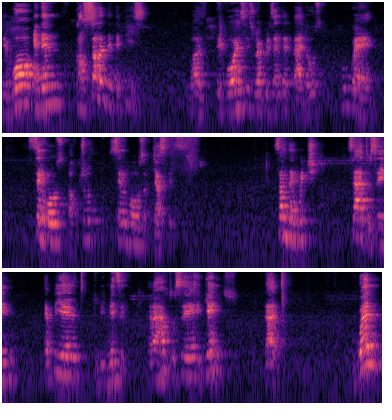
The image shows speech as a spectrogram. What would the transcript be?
the war and then consolidate the peace was the voices represented by those who were symbols of truth, symbols of justice. Something which, sad to say, appeared to be missing. And I have to say again that when,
